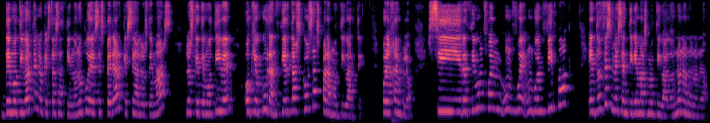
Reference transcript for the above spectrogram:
de motivarte en lo que estás haciendo. No puedes esperar que sean los demás los que te motiven o que ocurran ciertas cosas para motivarte. Por ejemplo, si recibo un, un buen feedback, entonces me sentiré más motivado. No, no, no, no, no.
